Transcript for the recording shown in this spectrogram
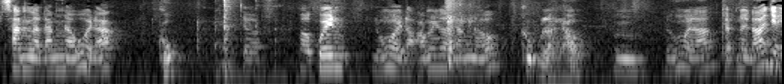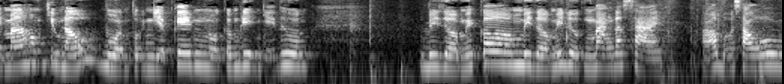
Xanh là đang nấu rồi đó. Cúc. Chờ. Ờ, quên đúng rồi đỏ mới là đang nấu. Cúc là nấu. Ừ đúng rồi đó trận này đó vậy mà không chịu nấu buồn tội nghiệp kem nồi cơm điện dễ thương. Bây giờ mới có bây giờ mới được mang ra xài. Đó bữa sau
